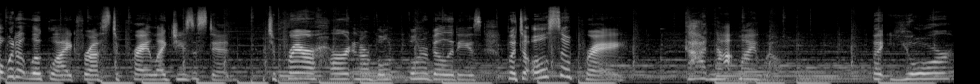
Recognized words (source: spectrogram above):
what would it look like for us to pray like Jesus did? To pray our heart and our vulnerabilities, but to also pray, God, not my will, but your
